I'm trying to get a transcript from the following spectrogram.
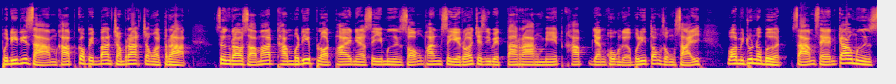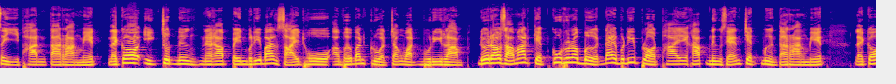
พื้นที่ที่3ครับก็เป็นบ้านชำรากจังหวัดตราด ซึ่งเราสามารถทำพื้นที่ปลอดภัยเนี่ย 42,471 ตารางเมตรครับ ยังคงเหลือพื้นที่ต้องสงสัยว่ามีทุ่นระเบิด 394,000 ตารางเมตร และก็อีกจุดหนึ่งนะครับ เป็นพื้นที่บ้านสายโทอำเภอบ้านกรวด จังหวัดบุรีรัมย์ โดยเราสามารถเก็บกู้ทุ่นระเบิดได้พื้นที่ปลอดภัยครับ 170,000 ตารางเมตร และก็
